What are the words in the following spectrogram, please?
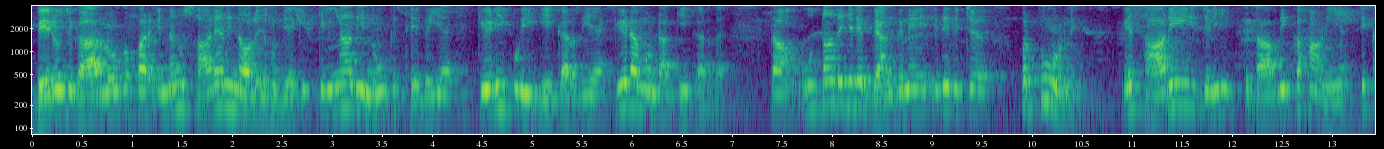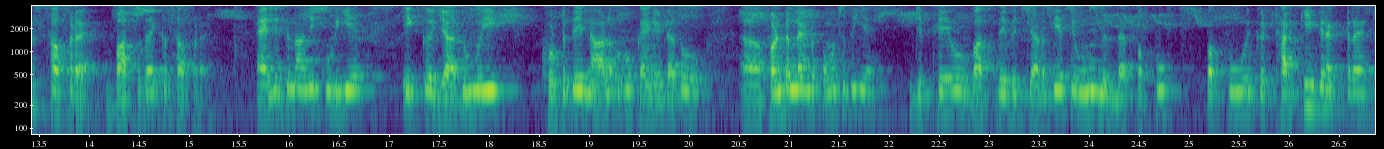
ਬੇਰੁਜ਼ਗਾਰ ਲੋਕ ਪਰ ਇਹਨਾਂ ਨੂੰ ਸਾਰਿਆਂ ਦੀ ਨੌਲੇਜ ਹੁੰਦੀ ਹੈ ਕਿ ਕਿੰਨਾ ਦੀ ਨੂੰਹ ਕਿੱਥੇ ਗਈ ਹੈ ਕਿਹੜੀ ਕੁੜੀ ਕੀ ਕਰਦੀ ਹੈ ਕਿਹੜਾ ਮੁੰਡਾ ਕੀ ਕਰਦਾ ਤਾਂ ਉਦਾਂ ਦੇ ਜਿਹੜੇ ਵਿਅੰਗ ਨੇ ਇਹਦੇ ਵਿੱਚ ਭਰਪੂਰ ਨੇ। ਇਹ ਸਾਰੀ ਜਿਹੜੀ ਕਿਤਾਬ ਦੀ ਕਹਾਣੀ ਹੈ ਇੱਕ ਸਫ਼ਰ ਹੈ ਬੱਸ ਦਾ ਇੱਕ ਸਫ਼ਰ ਹੈ। ਐਲਿਸ ਨਾਂ ਦੀ ਕੁੜੀ ਹੈ ਇੱਕ ਜਾਦੂਮਈ ਖੁੱਡ ਦੇ ਨਾਲ ਉਹ ਕੈਨੇਡਾ ਤੋਂ ਫੰਡਰਲੈਂਡ ਪਹੁੰਚਦੀ ਹੈ, ਜਿੱਥੇ ਉਹ ਬੱਸ ਦੇ ਵਿੱਚ ਚੜ੍ਹਦੀ ਹੈ ਤੇ ਉਹਨੂੰ ਮਿਲਦਾ ਪੱਪੂ। ਪੱਪੂ ਇੱਕ ਠਰਕੀ ਕਰੈਕਟਰ ਹੈ,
